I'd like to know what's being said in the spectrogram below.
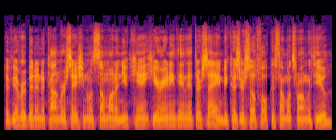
Have you ever been in a conversation with someone and you can't hear anything that they're saying because you're so focused on what's wrong with you?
